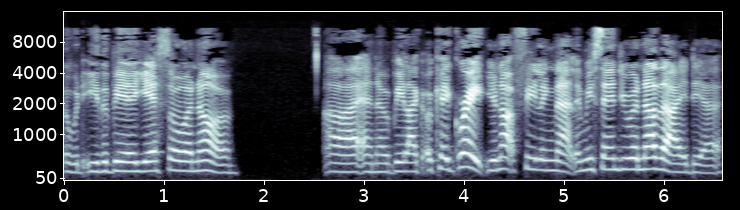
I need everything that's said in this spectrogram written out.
It would either be a yes or a no. Uh, and it would be like, okay, great. You're not feeling that. Let me send you another idea.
